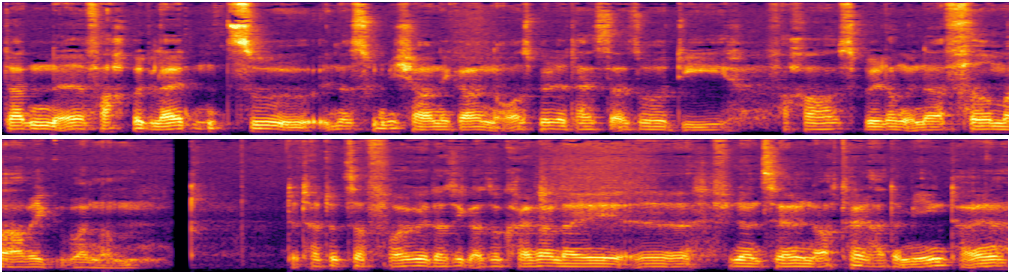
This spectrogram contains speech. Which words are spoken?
dann äh, fachbegleitend zu Industriemechanikern ausbildet, heißt also die Fachausbildung in der Firma habe ich übernommen. Das hatte zur Folge, dass ich also keinerlei äh, finanziellen Nachteil hatte. Im Gegenteil,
